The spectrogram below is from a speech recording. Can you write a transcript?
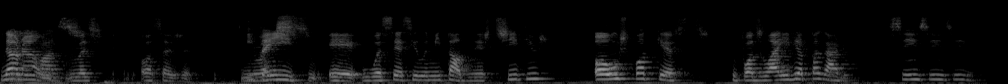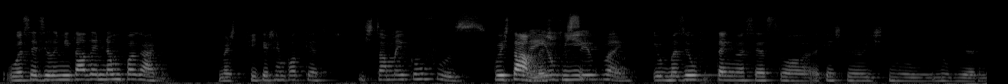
Não, é não, fazes? mas, ou seja, E não é tens- isso. É o acesso ilimitado nestes sítios ou os podcasts. Tu podes lá ir a pagar. Sim, sim, sim. O acesso ilimitado é não pagar. Mas tu ficas sem podcasts. Isto está meio confuso. Pois está, Nem mas eu fui, percebo bem. eu- mas eu tenho acesso a quem escreveu isto no, no governo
